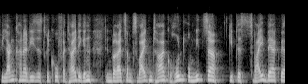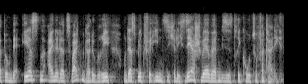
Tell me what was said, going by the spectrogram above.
wie lange kann er dieses Trikot verteidigen? Denn bereits am zweiten Tag rund um Nizza gibt es zwei Bergwertungen der ersten, eine der zweiten Kategorie. Und das wird für ihn sicherlich sehr schwer werden, dieses Trikot zu verteidigen.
